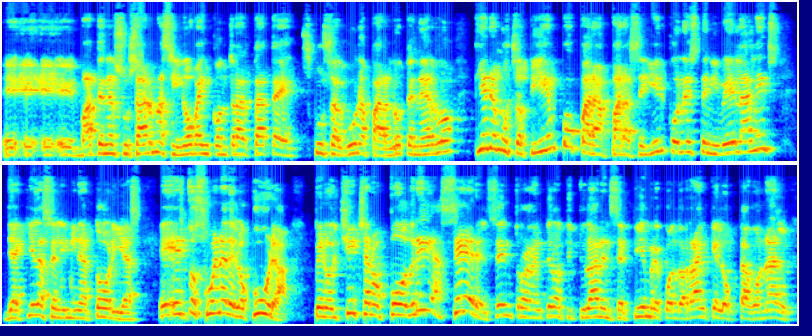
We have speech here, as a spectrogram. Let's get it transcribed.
eh, va a tener sus armas y no va a encontrar tata excusa alguna para no tenerlo. Tiene mucho tiempo para, para seguir con este nivel, Alex, de aquí las eliminatorias. esto suena de locura, pero el Chicharo podría ser el centro delantero titular en septiembre cuando arranque el octagonal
